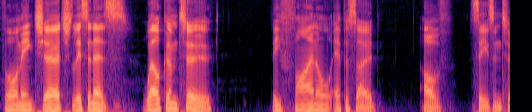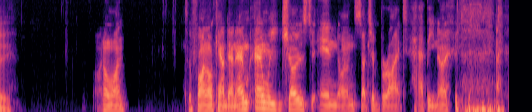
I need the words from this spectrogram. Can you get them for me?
Forming Church listeners, welcome to the final episode of season two. Final one. It's the final countdown. And, and we chose to end on such a bright, happy note.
